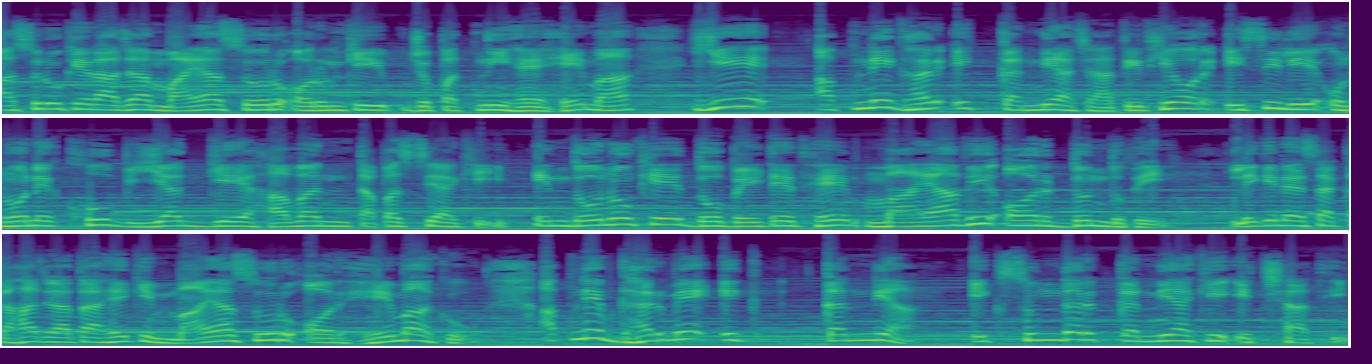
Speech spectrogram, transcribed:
असुरों के राजा मायासुर और उनकी जो पत्नी है हेमा, ये अपने घर एक कन्या चाहती थी और इसीलिए उन्होंने खूब यज्ञ, हवन, तपस्या की। इन दोनों के दो बेटे थे मायावी और दुंदुभी। लेकिन ऐसा कहा जाता है कि मायासुर और हेमा को अपने घर में एक कन्या एक सुंदर कन्या की इच्छा थी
